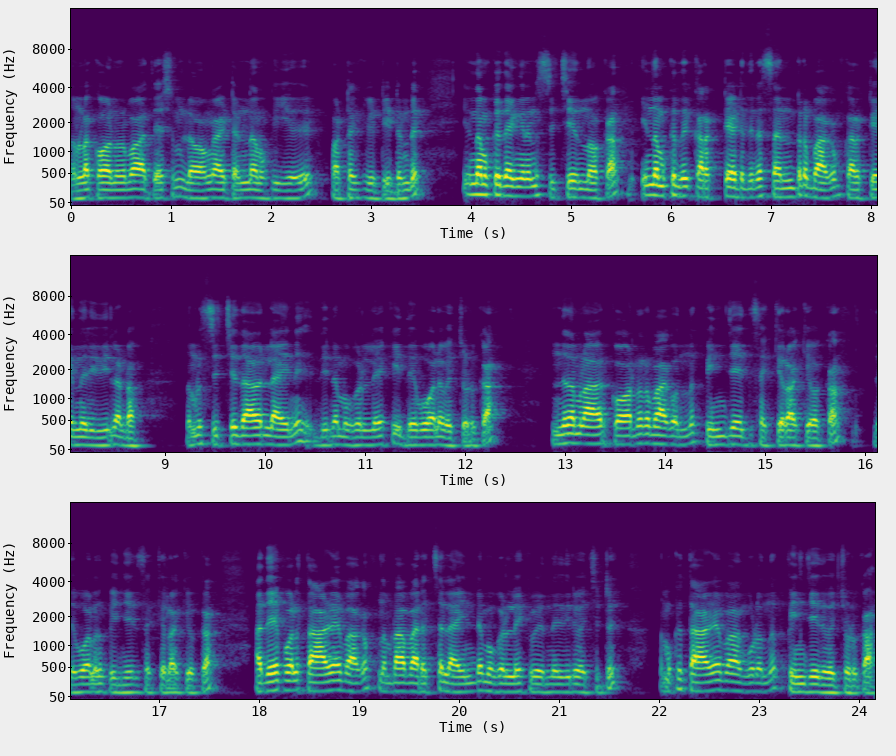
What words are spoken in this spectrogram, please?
നമ്മളെ കോർണർ ഭാഗം അത്യാവശ്യം ലോങ് ആയിട്ട് തന്നെ നമുക്ക് ഈ പട്ടൊക്കെ കിട്ടിയിട്ടുണ്ട്. ഇനി നമുക്കിത് എങ്ങനെയാണ് സ്റ്റിച്ച് ചെയ്ത് നോക്കാം. ഇനി നമുക്കിത് കറക്റ്റായിട്ട് ഇതിന്റെ സെന്റർ ഭാഗം കറക്റ്റ് ചെയ്യുന്ന രീതിയിലുണ്ടോ നമ്മൾ സ്റ്റിച്ച് ചെയ്ത ആ ഒരു ലൈന് ഇതിന്റെ മുകളിലേക്ക് ഇതേപോലെ വെച്ച് കൊടുക്കാം. എന്നിട്ട് നമ്മൾ ആ ഒരു കോർണർ ഭാഗം ഒന്ന് പിൻ ചെയ്ത് സെക്യൂർ ആക്കി വെക്കാം. ഇതുപോലെ ഒന്ന് പിൻ ചെയ്ത് സെക്യൂർ ആക്കി വെക്കാം. അതേപോലെ താഴെ ഭാഗം നമ്മുടെ ആ വരച്ച ലൈനിന്റെ മുകളിലേക്ക് വരുന്ന രീതിയിൽ വെച്ചിട്ട് നമുക്ക് താഴെ ഭാഗം കൂടെ ഒന്ന് പിൻ ചെയ്ത് വെച്ച് കൊടുക്കാം.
